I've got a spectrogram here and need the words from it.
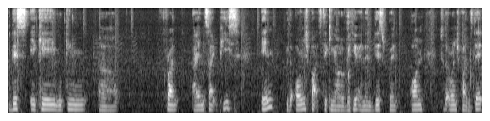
this AK looking uh, front iron sight piece in with the orange part sticking out over here and then this went on to the orange part instead.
